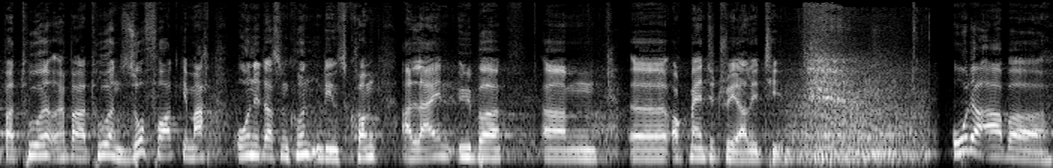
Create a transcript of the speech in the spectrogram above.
Reparatur, Reparaturen sofort gemacht, ohne dass ein Kundendienst kommt, allein über ähm, äh, Augmented Reality. Oder aber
